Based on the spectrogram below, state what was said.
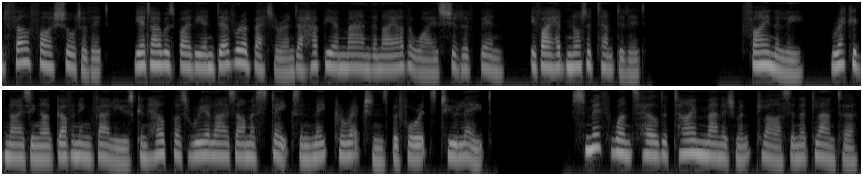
but fell far short of it, yet I was by the endeavor a better and a happier man than I otherwise should have been, if I had not attempted it. Finally, recognizing our governing values can help us realize our mistakes and make corrections before it's too late. Smith once held a time management class in Atlanta,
